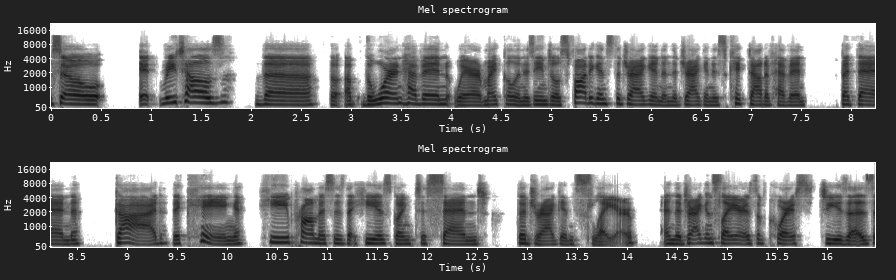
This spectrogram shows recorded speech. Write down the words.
So it retells the the, uh, the war in heaven where Michael and his angels fought against the dragon, and the dragon is kicked out of heaven. But then God, the king, he promises that he is going to send the dragon slayer. And the dragon slayer is, of course, Jesus.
